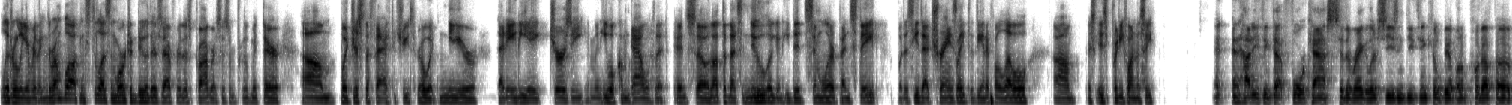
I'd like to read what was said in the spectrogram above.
literally everything. The run blocking still has some work to do. There's effort, there's progress, there's improvement there. Um, but just the fact that you throw it near – that 88 jersey. I mean, he will come down with it. And so, not that that's new. Again, he did similar at Penn State, but to see that translate to the NFL level um, is, is pretty fun to see. And, and, how do you think that forecasts to the regular season? Do you think he'll be able to put up a,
